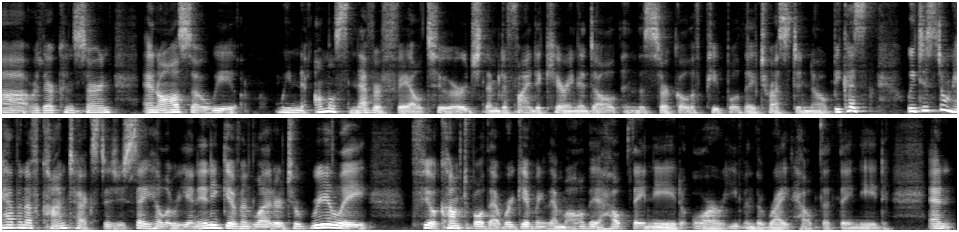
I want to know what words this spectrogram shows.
uh, or their concern. And also, we we almost never fail to urge them to find a caring adult in the circle of people they trust and know because we just don't have enough context, as you say, Hillary, in any given letter to really feel comfortable that we're giving them all the help they need or even the right help that they need. And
